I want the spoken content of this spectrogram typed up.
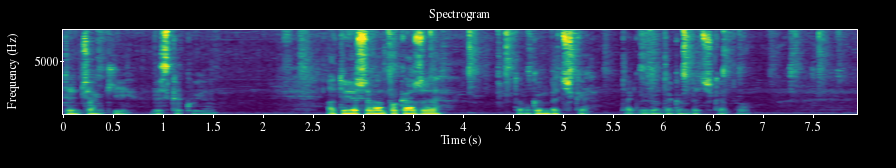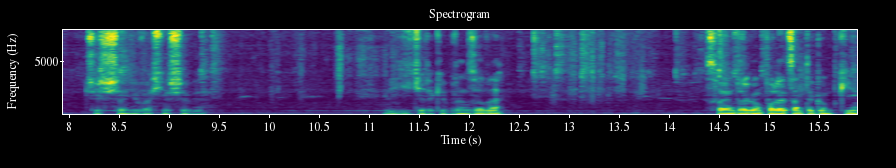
tęczanki wyskakują. A tu jeszcze wam pokażę tą gąbeczkę. Tak wygląda gąbeczka po czyszczeniu właśnie szyby. Widzicie takie brązowe? Swoją drogą polecam te gąbki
